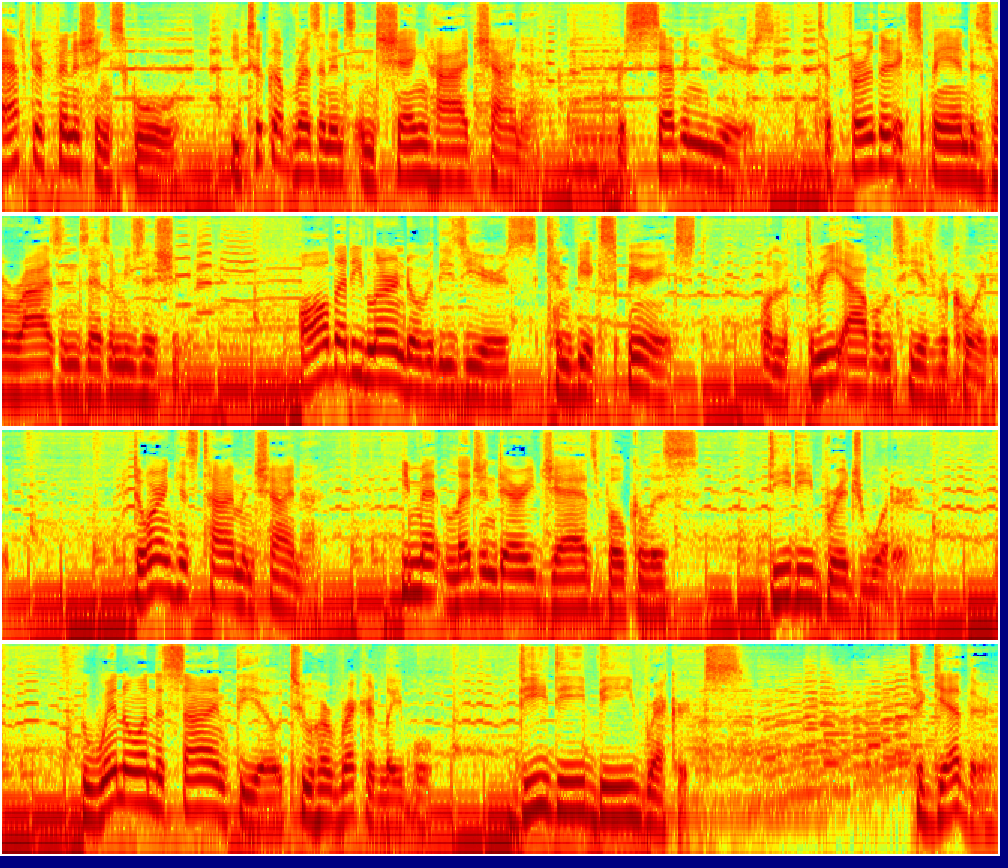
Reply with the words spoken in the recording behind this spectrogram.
After finishing school, he took up residence in Shanghai, China, for seven years to further expand his horizons as a musician. All that he learned over these years can be experienced on the three albums he has recorded. During his time in China, he met legendary jazz vocalist Dee Dee Bridgewater, who went on to sign Theo to her record label, DDB Records. Together,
